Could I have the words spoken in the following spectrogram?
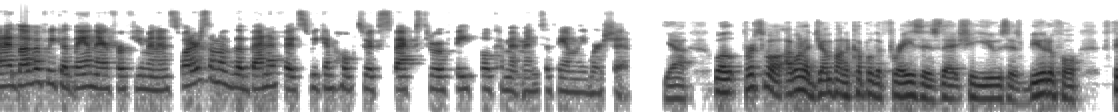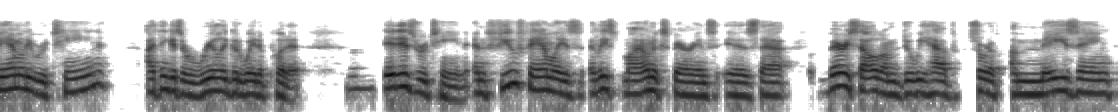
And i'd love if we could land there for a few minutes. What are some of the benefits we can hope to expect through a faithful commitment to family worship yeah. Well, first of all, I want to jump on a couple of the phrases that she uses. Beautiful. Family routine, I think, is a really good way to put it. Mm-hmm. It is routine. And few families, at least my own experience, is that very seldom do we have sort of amazing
